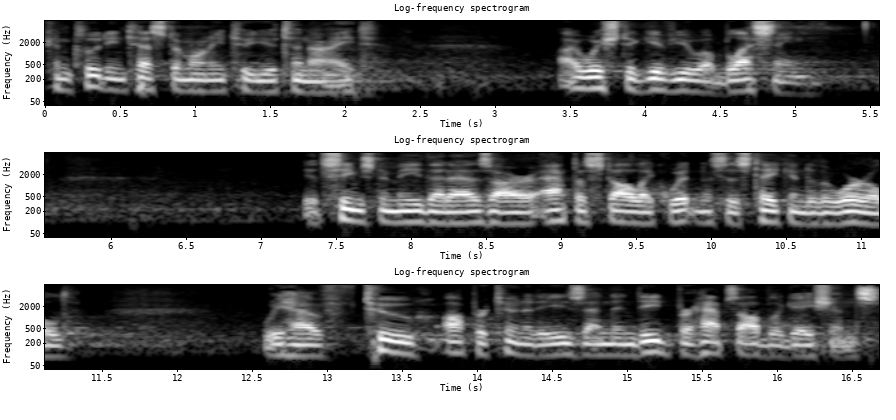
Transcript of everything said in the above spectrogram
concluding testimony to you tonight, I wish to give you a blessing. It seems to me that as our apostolic witnesses taken to the world, we have two opportunities and indeed perhaps obligations.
